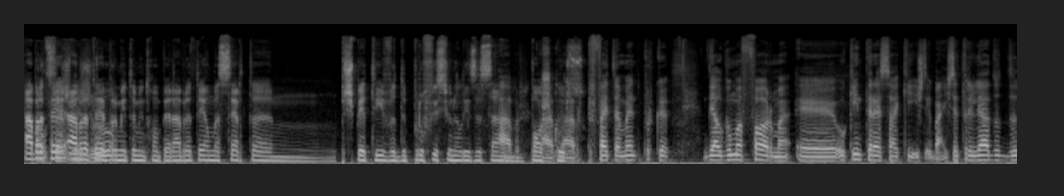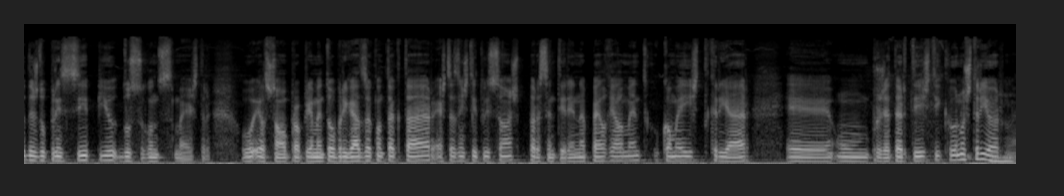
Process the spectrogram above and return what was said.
Abre até, abre até permita-me interromper, abre até uma certa hum, perspectiva de profissionalização pós-curso. Abre, abre, perfeitamente, porque de alguma forma, é, o que interessa aqui, isto, bem, isto é trilhado de, desde o princípio do segundo semestre. O, eles são propriamente obrigados a contactar estas instituições para sentirem na pele realmente como é isto de criar é, um projeto artístico no exterior. Uhum.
